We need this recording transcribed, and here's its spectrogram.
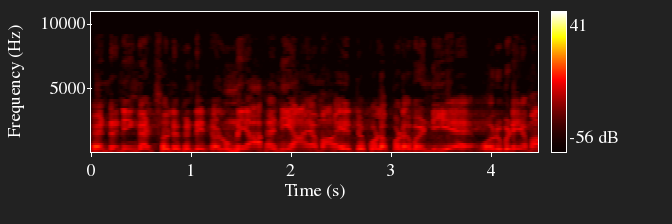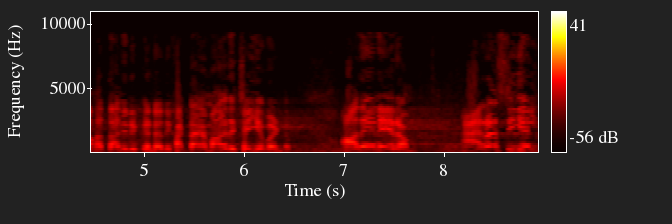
என்று நீங்கள் சொல்லுகின்றீர்கள். உண்மையாக நியாயமாக ஏற்றுக்கொள்ளப்பட வேண்டிய ஒரு விடயமாகத்தான் இருக்கின்றது. கட்டாயமாக இதை செய்ய வேண்டும். அதே நேரம் அரசியல்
